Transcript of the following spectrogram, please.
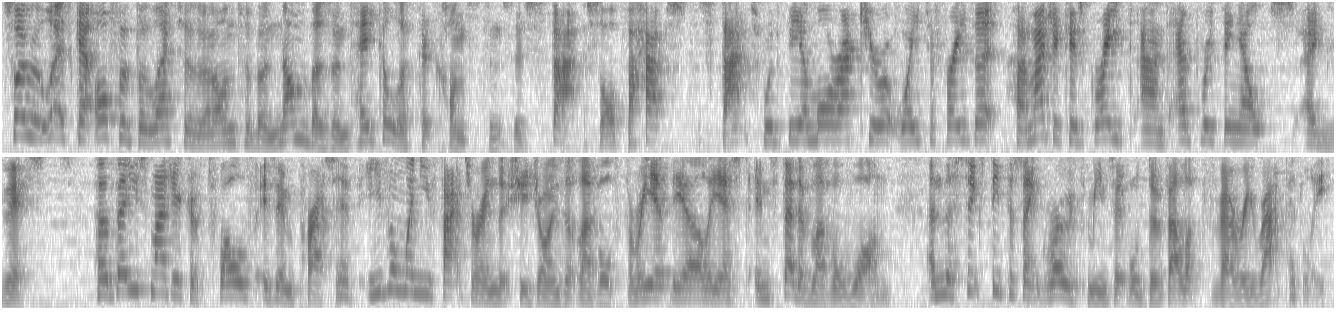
So let's get off of the letters and onto the numbers and take a look at Constance's stats, or perhaps stat would be a more accurate way to phrase it. Her magic is great and everything else exists. Her base magic of 12 is impressive, even when you factor in that she joins at level 3 at the earliest instead of level 1, and the 60% growth means it will develop very rapidly.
